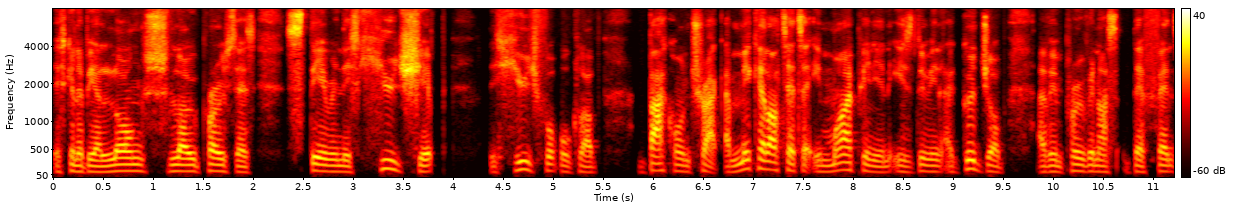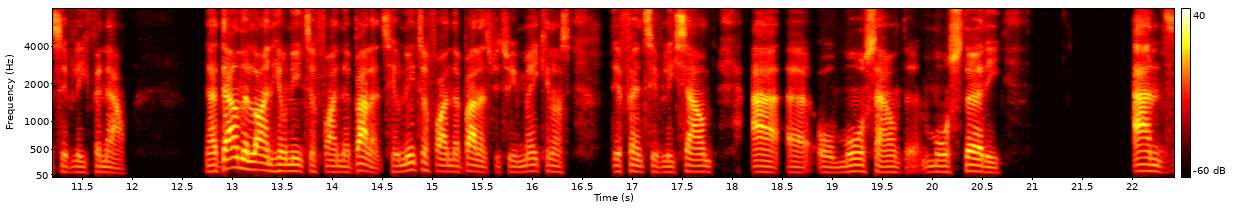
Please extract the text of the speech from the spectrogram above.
It's going to be a long, slow process steering this huge ship, this huge football club back on track. And Mikel Arteta, in my opinion, is doing a good job of improving us defensively for now. Now, down the line, he'll need to find the balance. He'll need to find the balance between making us defensively sound uh, uh, or more sound, uh, more sturdy, and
